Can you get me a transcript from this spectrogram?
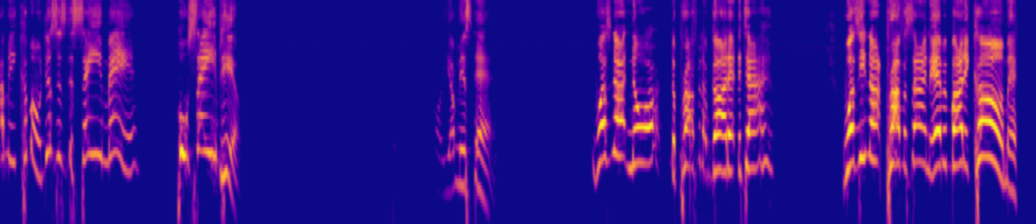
I mean, come on, this is the same man who saved him. Oh, y'all missed that. Was not Noah the prophet of God at the time? Was he not prophesying to everybody, come and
